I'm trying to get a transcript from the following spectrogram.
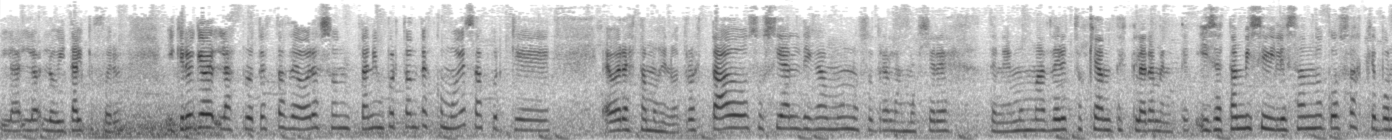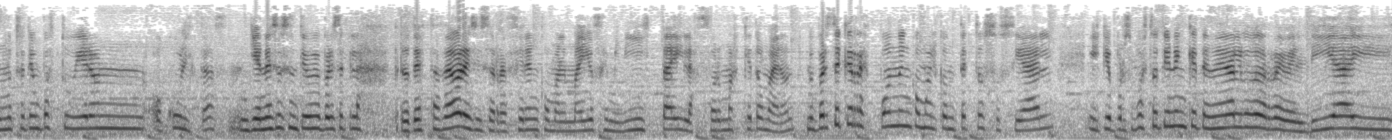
lo, vital que fueron. Y creo que las protestas de ahora son tan importantes como esas porque ahora estamos en otro estado social, digamos, nosotras las mujeres tenemos más derechos que antes, claramente, y se están visibilizando cosas que por mucho tiempo estuvieron ocultas. Y en ese sentido me parece que las protestas de ahora, si se refieren como al mayo feminista y las formas que tomaron, me parece que responden como al contexto social y que por supuesto tienen que tener algo de rebeldía y,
